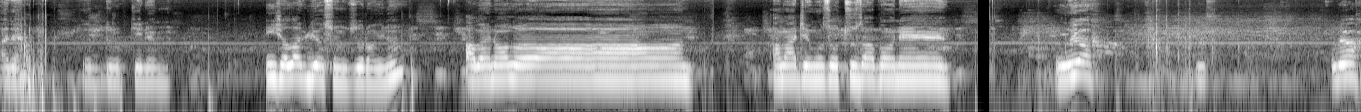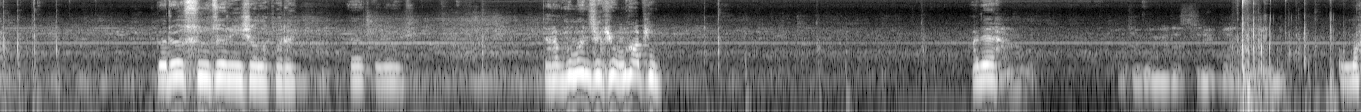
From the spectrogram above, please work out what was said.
Hadi. Durdurup geliyorum. İnşallah biliyorsunuzdur oyunu. Abone olun. Amacımız 30 abone. Oluyor. Dur. Oluyor. Görüyorsunuzdur inşallah parayı. Evet görüyorum. Telefondan çekiyorum ne yapayım. Hadi. Allah.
